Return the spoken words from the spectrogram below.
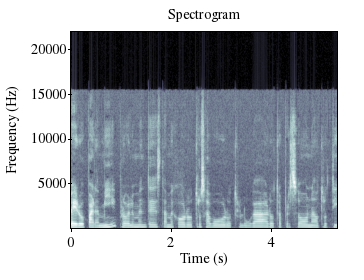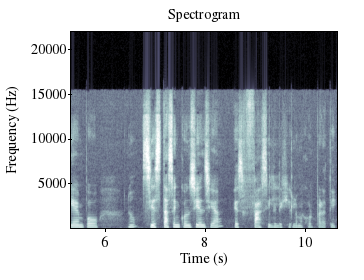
pero para mí probablemente está mejor otro sabor, otro lugar, otra persona, otro tiempo, ¿no? Si estás en conciencia, es fácil elegir lo mejor para ti.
